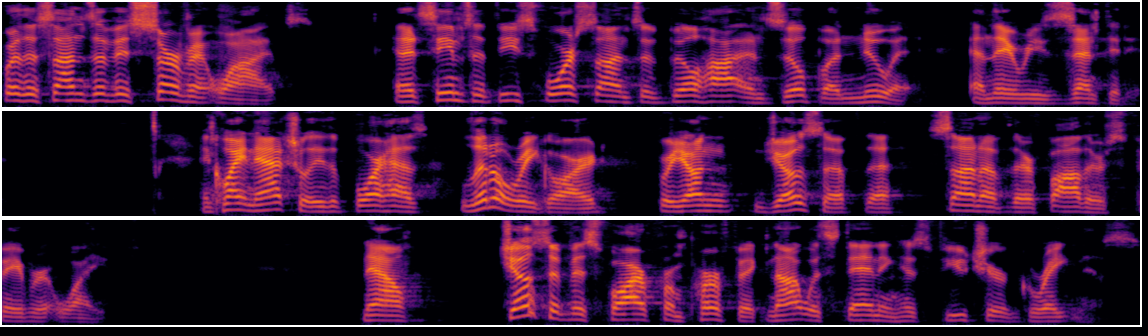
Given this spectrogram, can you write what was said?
for the sons of his servant wives. And it seems that these four sons of Bilhah and Zilpah knew it and they resented it. And quite naturally, the four has little regard for young Joseph, the son of their father's favorite wife. Now, Joseph is far from perfect, notwithstanding his future greatness.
